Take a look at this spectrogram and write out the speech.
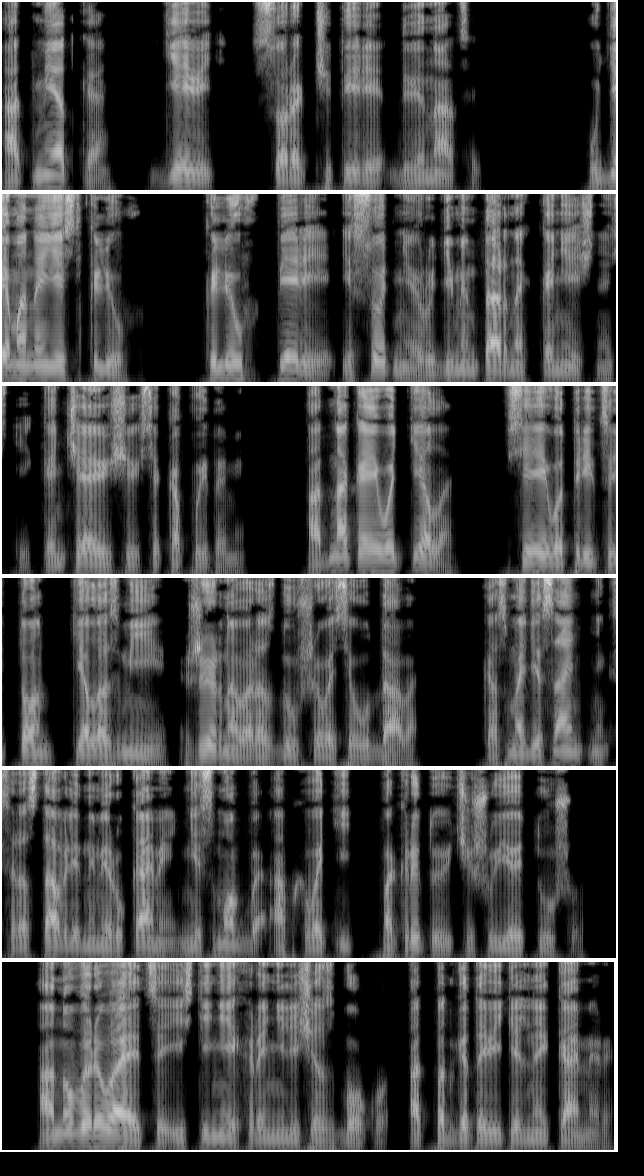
Отметка 9.44.12. У демона есть клюв. Клюв, перья и сотни рудиментарных конечностей, кончающихся копытами. Однако его тело, все его 30 тонн тело змеи, жирного раздувшегося удава, космодесантник с расставленными руками не смог бы обхватить покрытую чешуей тушу. Оно вырывается из теней хранилища сбоку, от подготовительной камеры,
